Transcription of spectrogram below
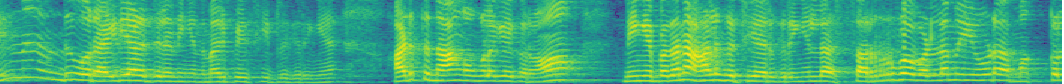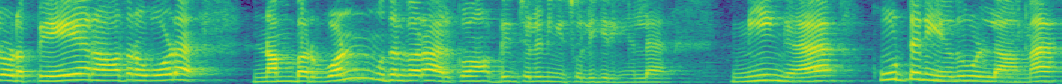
என்ன வந்து ஒரு ஐடியாலஜியில் நீங்கள் இந்த மாதிரி பேசிகிட்டு இருக்கிறீங்க? அடுத்து நாங்கள் உங்களை கேட்குறோம் நீங்கள் இப்போ தானே ஆளுங்கட்சியாக இருக்கிறீங்கல்ல சர்வ வல்லமையோட மக்களோட பேராதரவோட நம்பர் ஒன் முதல்வராக இருக்கோம் அப்படின்னு சொல்லி நீங்கள் சொல்லிக்கிறீங்கல்ல. நீங்கள் கூட்டணி எதுவும் இல்லாமல்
